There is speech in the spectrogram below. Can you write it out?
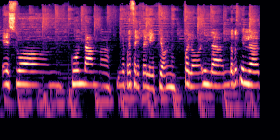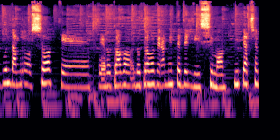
e il suo mm, Gundam, il mio preferito è Lepion, quello, il, il- il Gundam rosso che, che lo, trovo, lo trovo veramente bellissimo. Mi piace,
